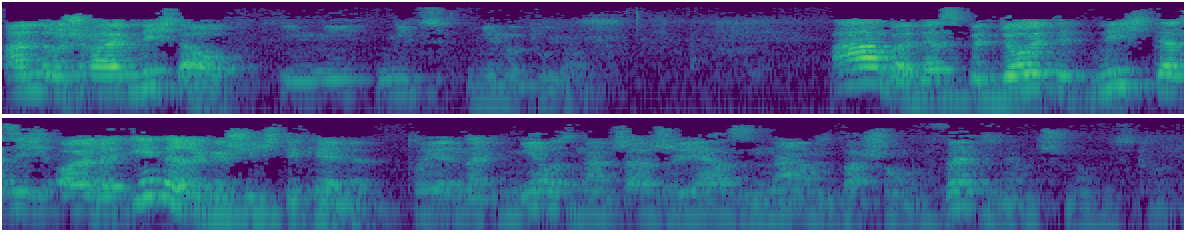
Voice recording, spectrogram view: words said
andere schreiben nicht auf. inni nic nie notują. Aber das bedeutet nicht, dass ich eure innere Geschichte kenne. To jednak nie oznacza, że ja znam waszą wewnętrzną historię.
